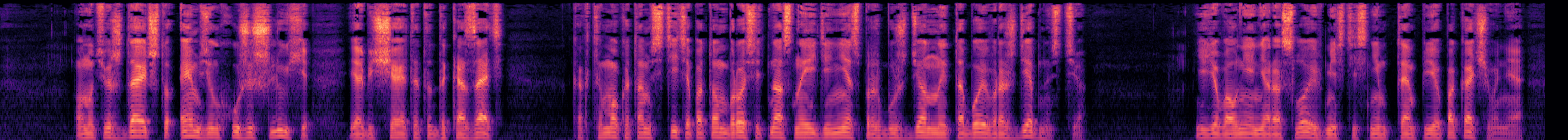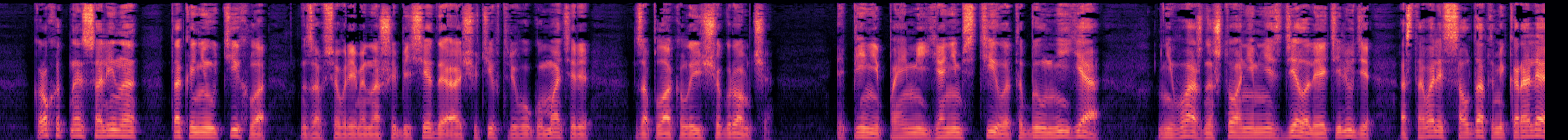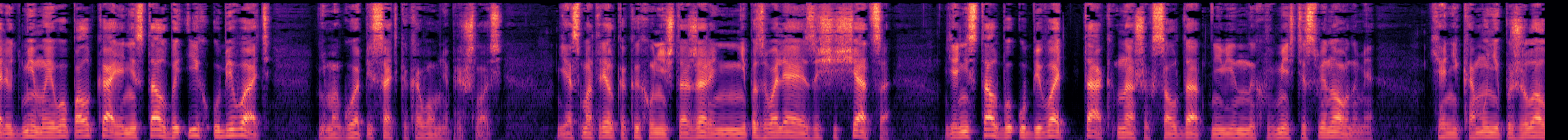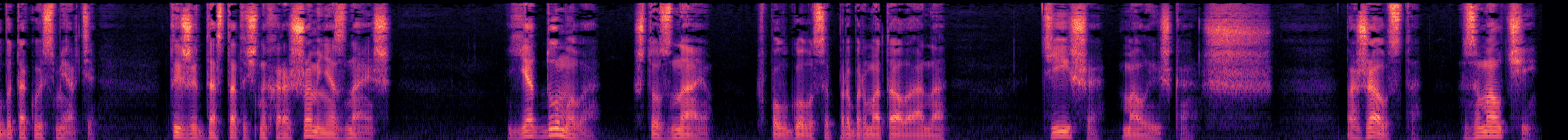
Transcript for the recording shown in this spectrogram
Он утверждает, что Эмзил хуже шлюхи, и обещает это доказать. Как ты мог отомстить, а потом бросить нас наедине с пробужденной тобой враждебностью?» Ее волнение росло, и вместе с ним темп ее покачивания. Крохотная Салина так и не утихла за все время нашей беседы, а, ощутив тревогу матери, заплакала еще громче. «Эпини, пойми, я не мстил, это был не я. Неважно, что они мне сделали, эти люди оставались солдатами короля, людьми моего полка, я не стал бы их убивать. Не могу описать, каково мне пришлось. Я смотрел, как их уничтожали, не позволяя защищаться. Я не стал бы убивать так наших солдат, невинных вместе с виновными. Я никому не пожелал бы такой смерти. Ты же достаточно хорошо меня знаешь. Я думала, что знаю, — в полголоса пробормотала она. Тише, малышка, Шш. Пожалуйста, замолчи.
